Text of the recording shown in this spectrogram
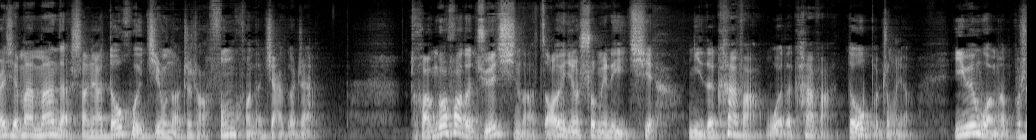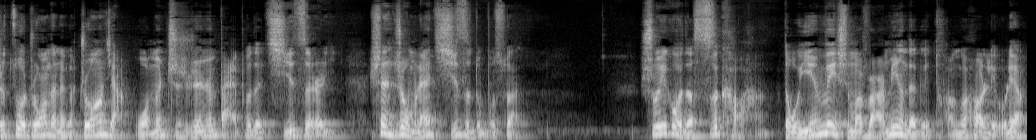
而且慢慢的，商家都会进入到这场疯狂的价格战。团购号的崛起呢，早已经说明了一切。你的看法，我的看法都不重要，因为我们不是做庄的那个庄家，我们只是任人摆布的棋子而已，甚至我们连棋子都不算。说一个我的思考哈，抖音为什么玩命的给团购号流量？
